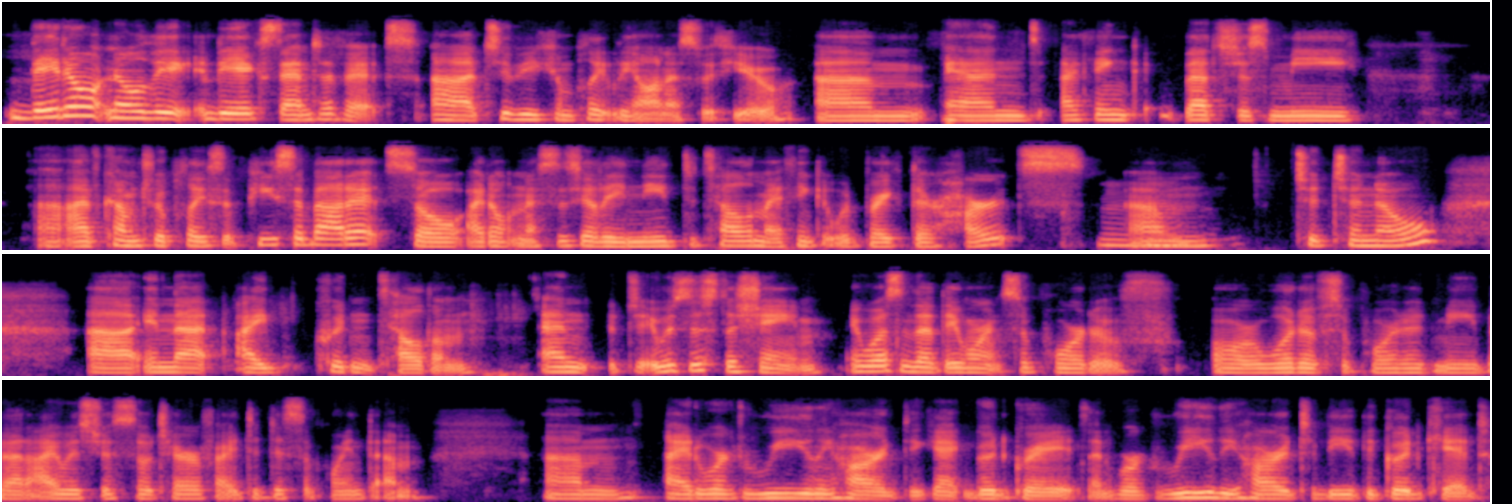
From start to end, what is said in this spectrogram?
They don't know the the extent of it, uh, to be completely honest with you. Um, and I think that's just me. Uh, I've come to a place of peace about it, so I don't necessarily need to tell them. I think it would break their hearts um, to to know. Uh, in that I couldn't tell them, and it, was just the shame. It wasn't that they weren't supportive or would have supported me, but I was just so terrified to disappoint them. Um, I had worked really hard to get good grades. I'd worked really hard to be the good kid,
